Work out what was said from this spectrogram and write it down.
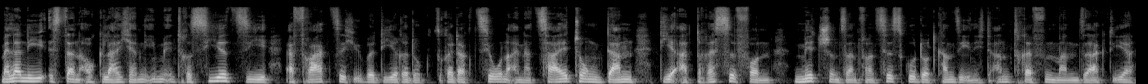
Melanie ist dann auch gleich an ihm interessiert. Sie erfragt sich über die Redaktion einer Zeitung, dann die Adresse von Mitch in San Francisco. Dort kann sie ihn nicht antreffen. Man sagt ihr,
